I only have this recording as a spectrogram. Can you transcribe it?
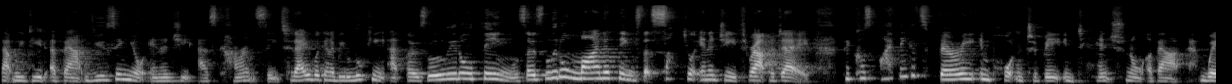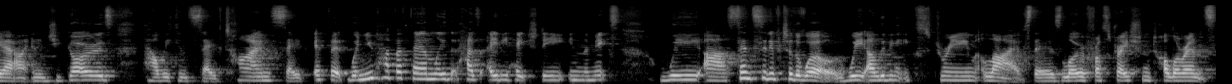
that we did about using your energy as currency. Today we're going to be looking at those little things, those little minor things that suck your energy throughout the day, because I think it's very important to be intentional about where our energy goes, how we can save time, save effort. When you have a family that has ADHD in the mix, we are sensitive to the world. We are living extreme lives. There's low frustration tolerance,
